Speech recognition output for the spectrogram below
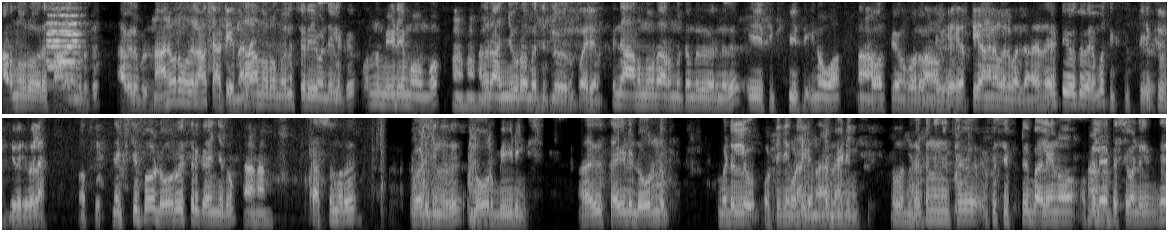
അറുന്നൂറ് രൂപ വരെ സാധനം നമ്മുടെ അവൈലബിൾ നാനൂറ് മുതലാണ് സ്റ്റാർട്ട് ചെയ്യുന്നത് നാനൂറ് മുതൽ ചെറിയ വണ്ടികൾക്ക് ഒന്ന് മീഡിയം ആകുമ്പോൾ. അതൊരു അഞ്ഞൂറ് രൂപ ബഡ്ജറ്റിൽ വരും. വരും. പിന്നെ അറുന്നൂറ് അറുന്നൂറ്റമ്പത് വരുന്നത് ഈ സിക്സ് പീസ് ഇന്നോവ സ്കോർപിയോ പോലെ അങ്ങനെ പോലെ ഇരട്ടിയൊക്കെ വരുമ്പോൾ സിക്സ് ഫിഫ്റ്റി സിക്സ് ഫിഫ്റ്റി വരും. അല്ലേ? ഓക്കെ നെക്സ്റ്റ് ഇപ്പോൾ ഡോർ വൈസർ കഴിഞ്ഞതും കസ്റ്റമർ മേടിക്കുന്നത് ഡോർ ബീഡിങ്സ് അതായത് സൈഡ് ഡോറിന്റെ മിഡിലിൽ ഒട്ടിക്കുന്ന, ബീഡിങ്സ് ഇതൊക്കെ നിങ്ങൾക്ക് ഇപ്പൊ സ്വിഫ്റ്റ് ബലേനോ ഒക്കെ. ലേറ്റസ്റ്റ് വണ്ടികൾക്ക്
